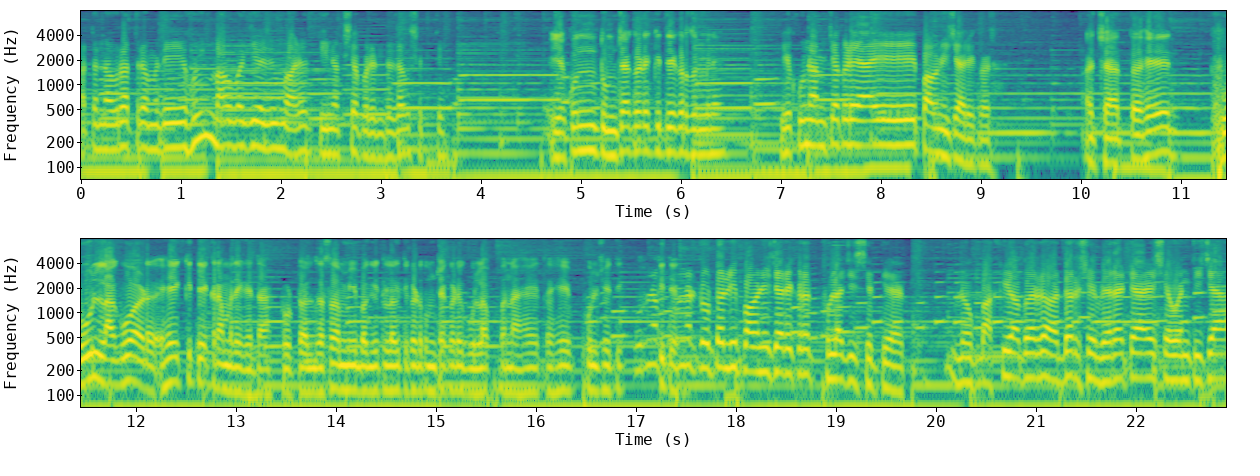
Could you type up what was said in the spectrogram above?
आता नवरात्रामध्ये होईल भावबाजी अजून वाढत तीन अक्षापर्यंत जाऊ शकते. एकूण तुमच्याकडे किती एकर जमीन आहे? एकूण आमच्याकडे आहे पावणे चार एकर. अच्छा तर हे फूल लागवड हे किती एकरामध्ये घेता टोटल जसं मी बघितलं तिकडे तुमच्याकडे गुलाब पण आहे तर हे फुल शेती पूर्ण किती पूर्ण टोटली पावणे चार एकरात फुलाची शेती आहे. लोक बाकी अगर अदर शे व्हेरायटी आहे शेवंतीच्या.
